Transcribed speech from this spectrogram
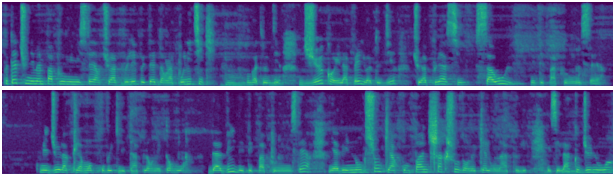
Peut-être tu n'es même pas appelé au ministère, tu es appelé peut-être dans la politique. Mm. On va te le dire. Dieu, quand il appelle, il va te dire, tu es appelé à ci. Saoul n'était pas appelé au ministère. Mais Dieu l'a clairement prouvé qu'il était appelé en étant roi. David n'était pas au ministère, mais il y avait une onction qui accompagne chaque chose dans laquelle on est appelé. Et c'est là que Dieu nous voit.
